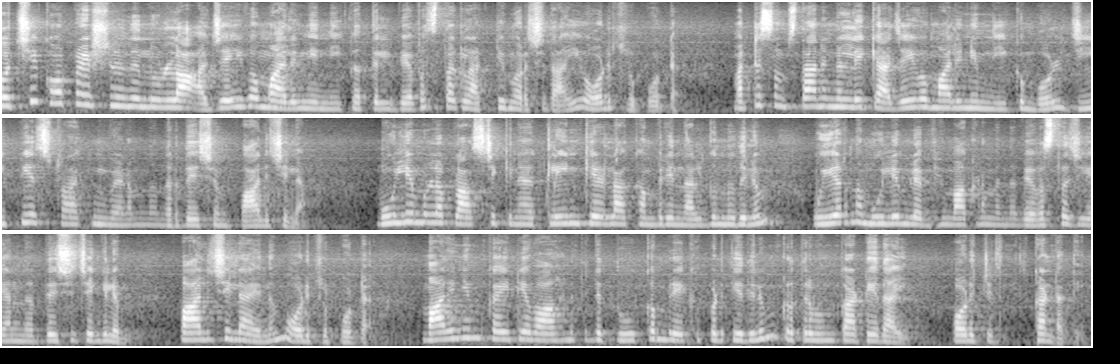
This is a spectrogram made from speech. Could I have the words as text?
കൊച്ചി കോർപ്പറേഷനിൽ നിന്നുള്ള അജൈവ മാലിന്യ നീക്കത്തിൽ വ്യവസ്ഥകൾ അട്ടിമറിച്ചതായി ഓഡിറ്റ് റിപ്പോർട്ട്. മറ്റ് സംസ്ഥാനങ്ങളിലേക്ക് അജൈവ മാലിന്യം നീക്കുമ്പോൾ ജി പി എസ് ട്രാക്കിംഗ് വേണമെന്ന നിർദ്ദേശം പാലിച്ചില്ല. മൂല്യമുള്ള പ്ലാസ്റ്റിക്കിന് ക്ലീൻ കേരള കമ്പനി നൽകുന്നതിലും ഉയർന്ന മൂല്യം ലഭ്യമാക്കണമെന്ന് വ്യവസ്ഥ ചെയ്യാൻ നിർദ്ദേശിച്ചെങ്കിലും പാലിച്ചില്ല എന്നും ഓഡിറ്റ് റിപ്പോർട്ട്. മാലിന്യം കയറ്റിയ വാഹനത്തിന്റെ തൂക്കം രേഖപ്പെടുത്തിയതിലും കൃത്രിമം കാട്ടിയതായി ഓഡിറ്റിൽ കണ്ടെത്തി.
